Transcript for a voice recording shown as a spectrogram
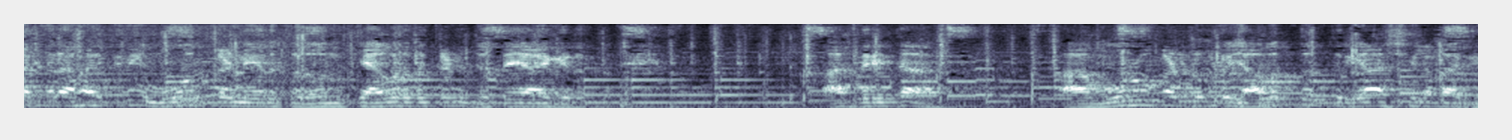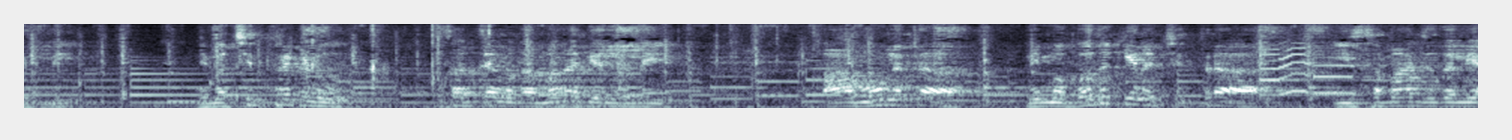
ಛಾಯಾಗ್ರಾಹಕರಿಗೆ ಮೂರು ಕಣ್ಣು ಇರುತ್ತದೆ. ಒಂದು ಕ್ಯಾಮರಾದ ಕಣ್ಣು ಜೊತೆಯಾಗಿರುತ್ತದೆ. ಆದ್ರಿಂದ ಆ ಮೂರು ಕಣ್ಣುಗಳು ಯಾವತ್ತೂ ಕ್ರಿಯಾಶೀಲವಾಗಿರಲಿ. ನಿಮ್ಮ ಚಿತ್ರಗಳು ಸಜ್ಜನದ ಮನ ಗೆಲ್ಲಲಿ ಆ ಮೂಲಕ ನಿಮ್ಮ ಬದುಕಿನ ಚಿತ್ರ ಈ ಸಮಾಜದಲ್ಲಿ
